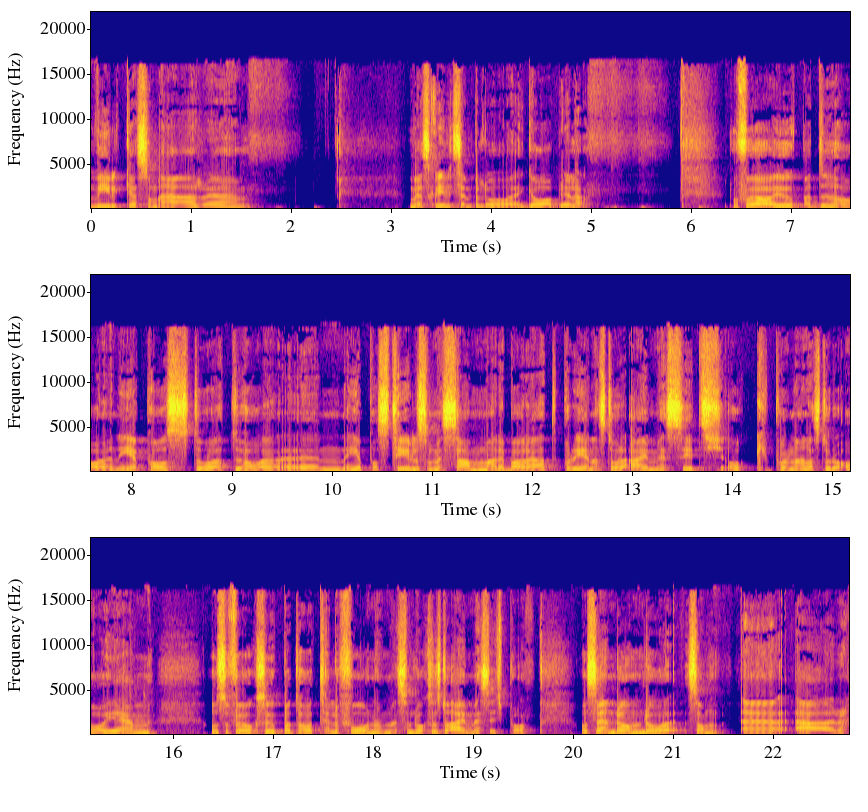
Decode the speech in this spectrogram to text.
vilka som är, om jag skriver till exempel då Gabriel här. Då får jag upp att du har en e-post och att du har eh, en e-post till som är samma. Det är bara att på det ena står det iMessage och på den andra står det AIM. Och så får jag också upp att du har ett telefonnummer som det också står iMessage på. Och sen de då som eh, är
